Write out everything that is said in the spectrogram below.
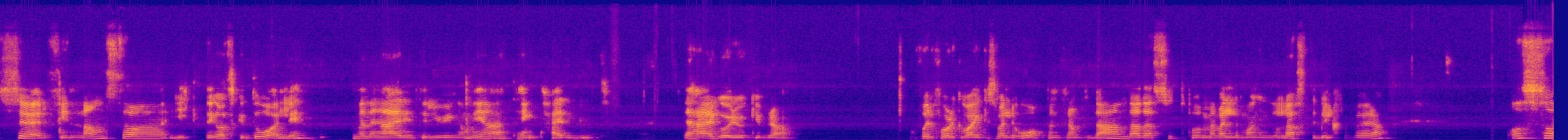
Sør-Finland så gikk det ganske dårlig med denne intervjuinga mi. Jeg har tenkt herregud, det her går jo ikke bra. For folk var ikke så veldig åpne fram til da. Da hadde jeg sittet på med veldig mange lastebilsjåfører. Og så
